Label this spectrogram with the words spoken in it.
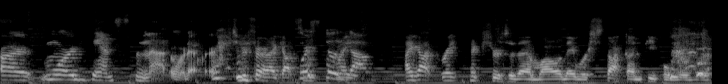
are more advanced than that or whatever. To be fair, I got We're still great, young. I got great pictures of them while they were stuck on People Mover.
